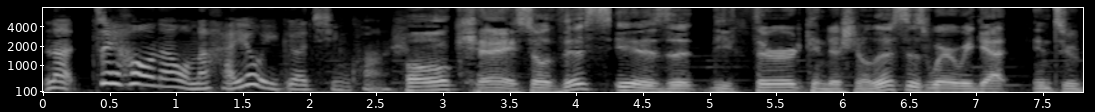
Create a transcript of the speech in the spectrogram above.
那最后呢，我们还有一个情况是， Okay. So this is the, the third conditional. This is where we get into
